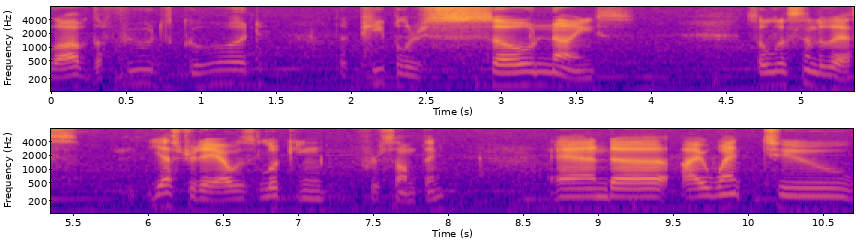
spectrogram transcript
love. The food's good. The people are so nice. So listen to this. Yesterday I was looking for something and uh, I went to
